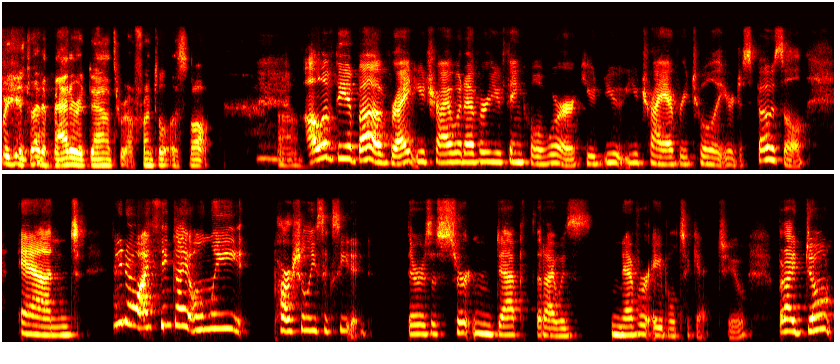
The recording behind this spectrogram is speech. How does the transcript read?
or just try to batter it down through a frontal assault. Um, All of the above, right? You try whatever you think will work. You you you try every tool at your disposal, and you know I think I only partially succeeded. There is a certain depth that I was never able to get to, but I don't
